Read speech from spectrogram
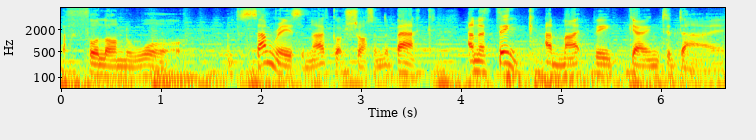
a full on war. And for some reason, I've got shot in the back. And I think I might be going to die.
